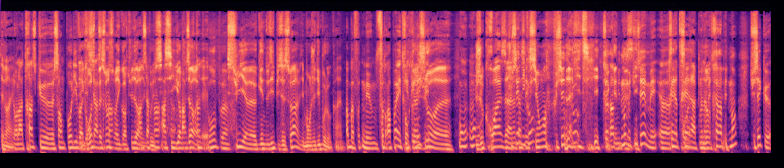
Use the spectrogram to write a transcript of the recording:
C'est vrai. sur la trace que Sampoli va Une grosse pression certains- sur Igor Tudor. à du coup. certains- Si- Igor Tudor euh, suit euh, Gendouzi depuis ce soir, il dit bon, j'ai du boulot quand même. Ah bah faut, mais faudra pas être Pour qu'un jour euh, On- on- je croise à l'intersection tu sais, l'amitié. Très de rapidement, mais tu sais, mais euh, Très, très rapidement. mais très rapidement. Tu sais que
